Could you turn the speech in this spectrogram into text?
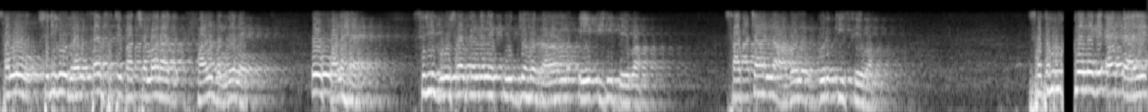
ਸਾਨੂੰ ਸ੍ਰੀ ਗੁਰੂ ਗ੍ਰੰਥ ਸਾਹਿਬ ਸੱਚੇ ਪਾਤਸ਼ਾਹ ਮਹਾਰਾਜ ਫਲ ਦਿੰਦੇ ਨੇ। ਉਹ ਫਲ ਹੈ। ਸ੍ਰੀ ਗੁਰੂ ਸਾਹਿਬ ਕਹਿੰਦੇ ਨੇ ਪੂਜੋ ਰਾਮ ਏਕ ਹੀ ਦੇਵਾ। ਸਾਚਾ ਨਾਵਨ ਗੁਰ ਕੀ ਸੇਵਾ। ਸਤਿਗੁਰੂ ਕਹਿੰਦੇ ਨੇ ਕਿ ਇਹ ਪਿਆਰੇ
